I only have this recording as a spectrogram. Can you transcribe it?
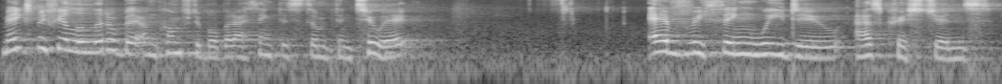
makes me feel a little bit uncomfortable, but I think there's something to it. Everything we do as Christians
